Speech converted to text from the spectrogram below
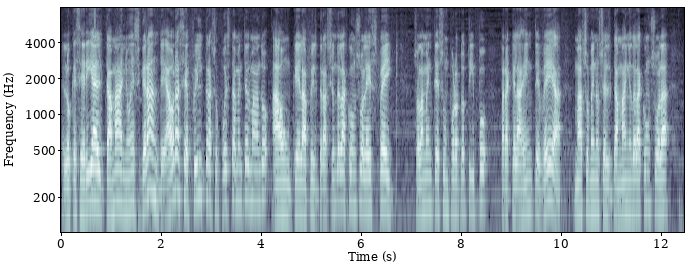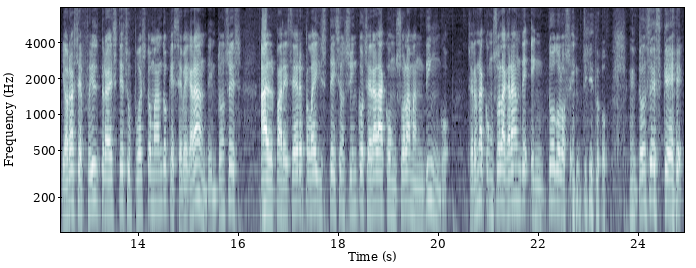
lo que sería el tamaño es grande. Ahora se filtra supuestamente el mando, aunque la filtración de la consola es fake. Solamente es un prototipo para que la gente vea más o menos el tamaño de la consola y ahora se filtra este supuesto mando que se ve grande. Entonces, al parecer PlayStation 5 será la consola mandingo. Será una consola grande en todos los sentidos. Entonces que,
